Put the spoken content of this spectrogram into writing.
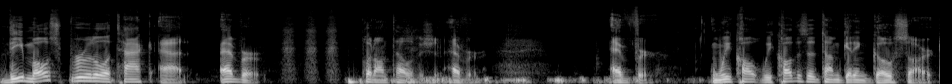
the most brutal attack ad ever put on television ever ever and we call we call this at the time getting gosard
